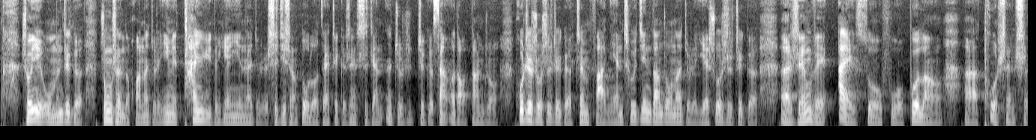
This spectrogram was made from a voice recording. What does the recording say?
所以，我们这个众生的话呢，就是因为贪欲的原因呢，就是实际上堕落在这个人世间，那就是这个三恶道当中，或者说是这个正法年初经当中呢，就是也说是这个呃人为爱所缚，不能啊脱生死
